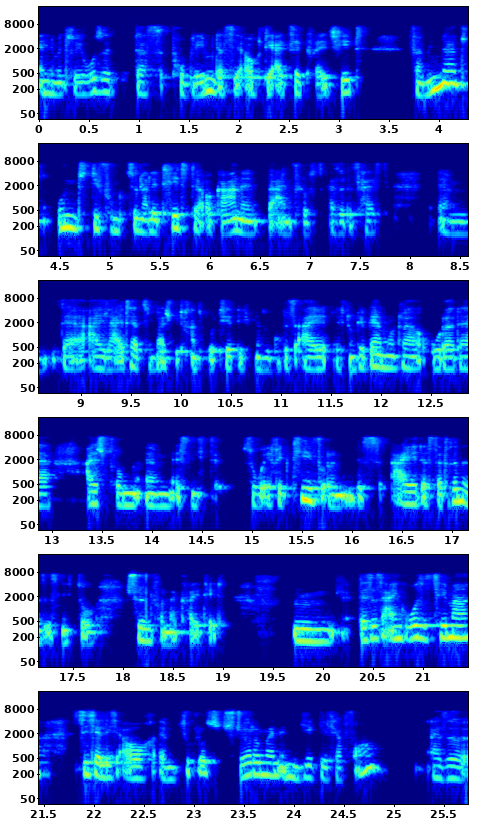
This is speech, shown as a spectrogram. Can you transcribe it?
Endometriose das Problem, dass sie auch die Eizellqualität vermindert und die Funktionalität der Organe beeinflusst. Also das heißt, ähm, der Eileiter zum Beispiel transportiert nicht mehr so gutes Ei Richtung Gebärmutter oder der Eisprung ähm, ist nicht so effektiv oder das Ei, das da drin ist, ist nicht so schön von der Qualität. Mm, das ist ein großes Thema. Sicherlich auch ähm, Zyklusstörungen in jeglicher Form. Also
